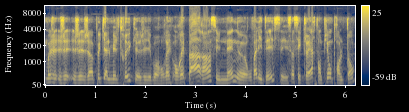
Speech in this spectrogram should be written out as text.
moi j'ai un peu calmé le truc. J'ai dit bon, on, répare, hein, c'est une naine, on va l'aider, c'est ça c'est clair. Tant pis, on prend le temps.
